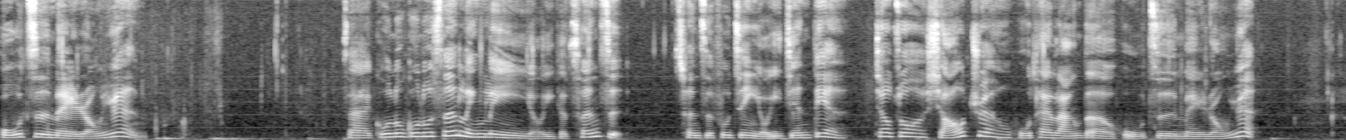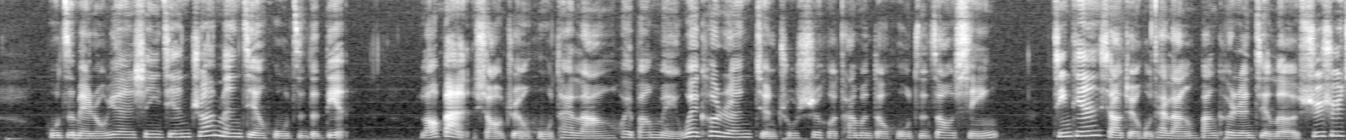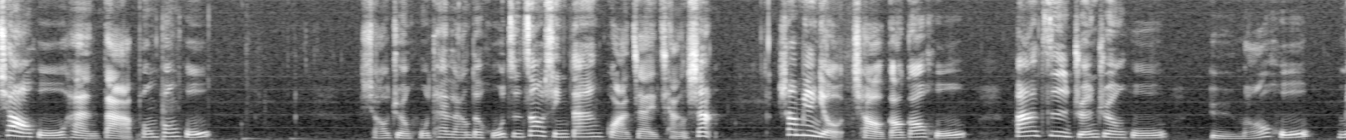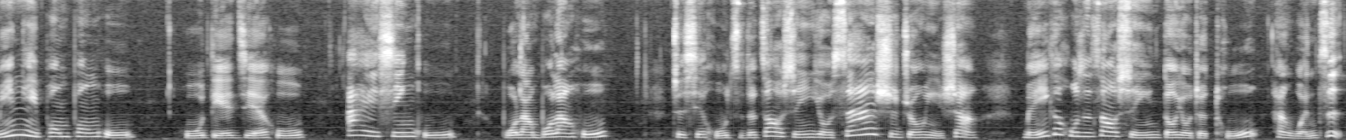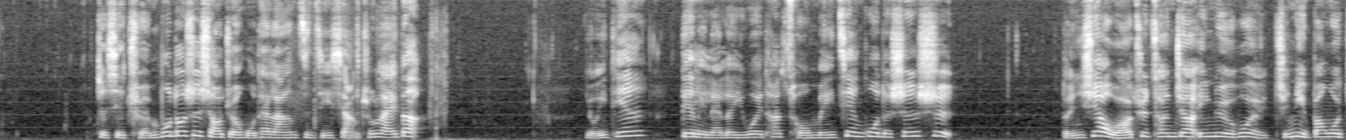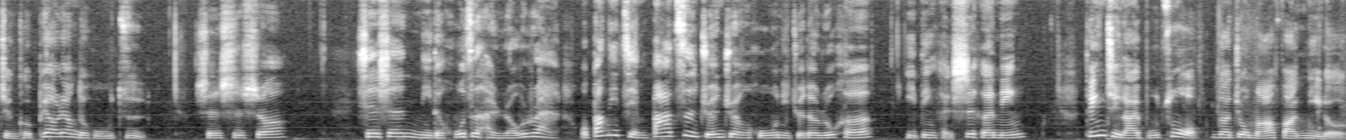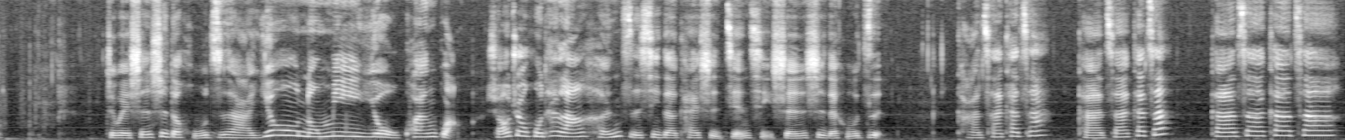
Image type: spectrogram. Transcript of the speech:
胡子美容院，在咕噜咕噜森林里有一个村子，村子附近有一间店，叫做小卷胡太郎的胡子美容院。胡子美容院是一间专门剪胡子的店，老板小卷胡太郎会帮每位客人剪出适合他们的胡子造型。今天，小卷胡太郎帮客人剪了须须翘胡和大蓬蓬胡。小卷胡太郎的胡子造型单挂在墙上，上面有翘高高胡、八字卷卷胡、羽毛胡、迷你蓬蓬胡、蝴蝶结胡、爱心胡、波浪波浪胡。这些胡子的造型有三十种以上。每一个胡子造型都有着图和文字，这些全部都是小卷胡太郎自己想出来的。有一天，店里来了一位他从没见过的绅士。等一下，我要去参加音乐会，请你帮我剪个漂亮的胡子。绅士说：“先生，你的胡子很柔软，我帮你剪八字卷卷胡，你觉得如何？一定很适合您。”听起来不错，那就麻烦你了。这位绅士的胡子啊，又浓密又宽广。小卷胡太郎很仔细的开始剪起绅士的胡子，咔嚓咔嚓，咔嚓咔嚓，咔嚓咔嚓。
